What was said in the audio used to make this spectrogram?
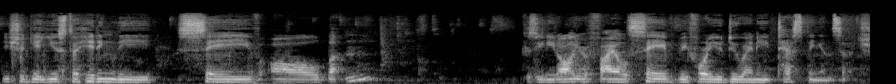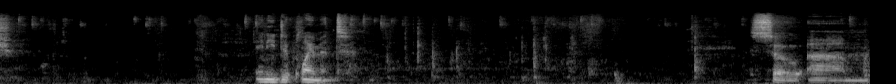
You should get used to hitting the Save All button because you need all your files saved before you do any testing and such. Any deployment. So um,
